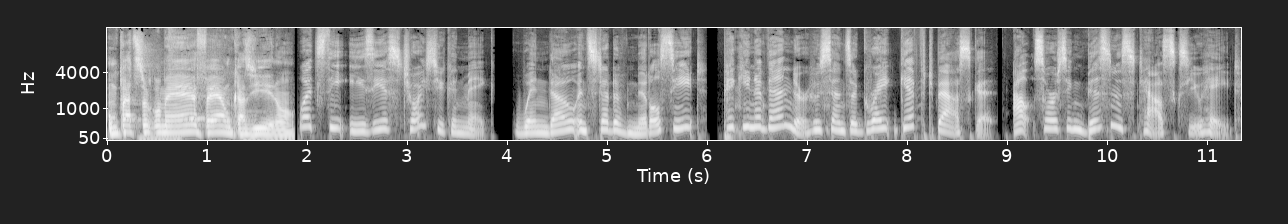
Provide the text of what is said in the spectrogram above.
Un pezzo come Efe è un casino. What's the easiest choice you can make? Window instead of middle seat? Picking a vendor who sends a great gift basket? Outsourcing business tasks you hate?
